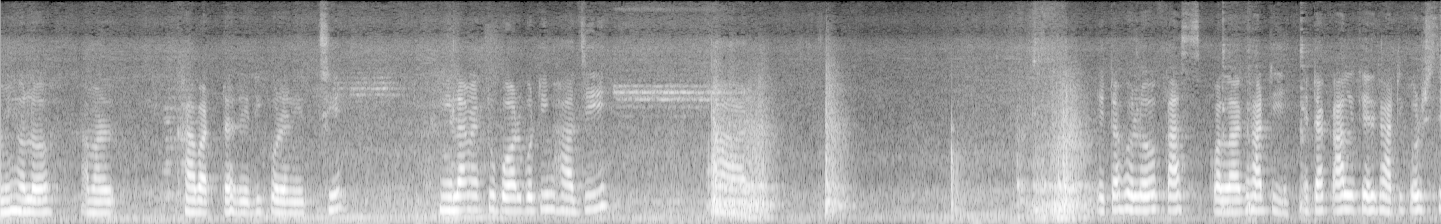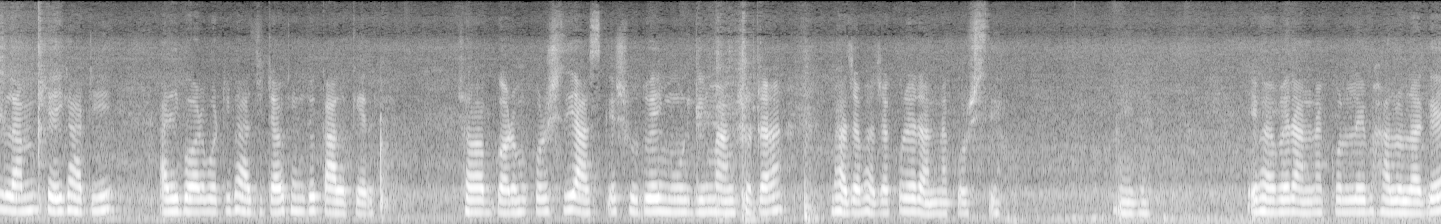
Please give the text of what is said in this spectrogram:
আমি হলো আমার খাবারটা রেডি করে নিচ্ছি। নিলাম একটু বরবটি ভাজি, আর এটা হলো কাঁচকলা ঘাটি। এটা কালকের ঘাটি করছিলাম, সেই ঘাটি আর এই বরবটি ভাজিটাও কিন্তু কালকের। সব গরম করছি, আজকে শুধু এই মুরগির মাংসটা ভাজা ভাজা করে রান্না করছি। এভাবে রান্না করলে ভালো লাগে,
